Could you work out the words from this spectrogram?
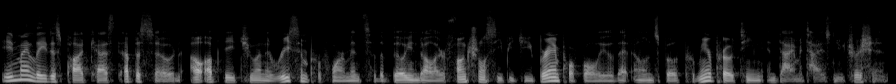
In my latest podcast episode, I'll update you on the recent performance of the billion dollar functional CPG brand portfolio that owns both Premier Protein and Dymatize Nutrition.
